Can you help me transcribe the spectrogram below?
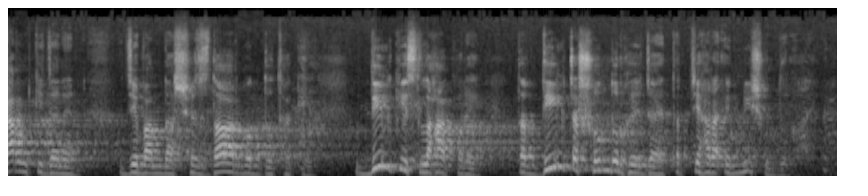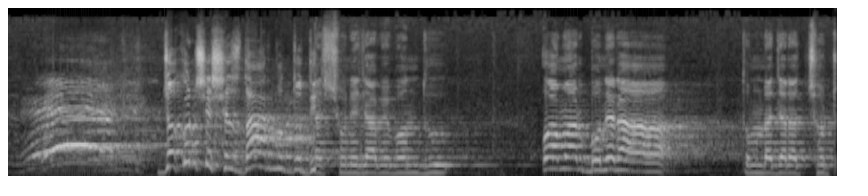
কারণ কি জানেন, যে বান্দা সেজদার মধ্যে থাকে দিল দিলকে ইসলাহা করে, তার দিলটা সুন্দর হয়ে যায়, তার চেহারা এমনি সুন্দর হয়। যখন সে সেজদার মধ্যে দিয়ে শুনে যাবে বন্ধু, ও আমার বোনেরা, তোমরা যারা ছোট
